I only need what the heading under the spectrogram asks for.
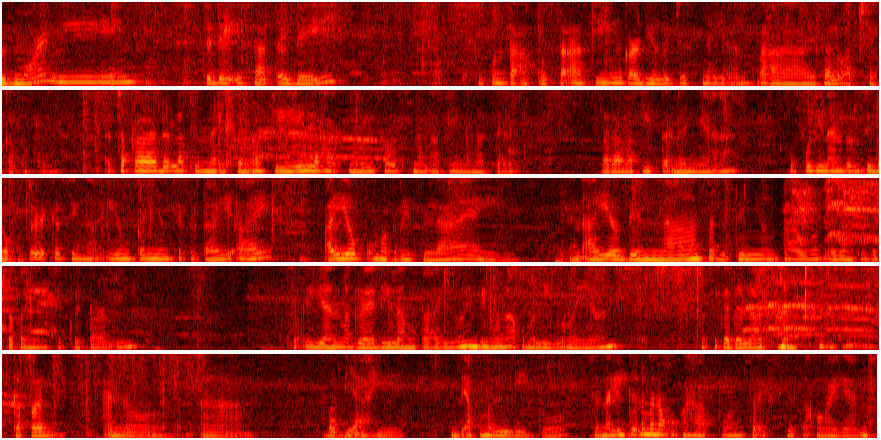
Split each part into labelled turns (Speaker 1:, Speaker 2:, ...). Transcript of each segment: Speaker 1: Good morning! Today is Saturday. Pupunta ako sa aking cardiologist ngayon. Ay, follow-up check-up ako. At saka dala ko na itong aking lahat ng results ng aking mga test para makita na niya. Hopefully nandun si doctor kasi nga yung kanyang secretary ay ayaw po mag-reply. And ayaw din na sagutin yung tawag. Ewan ko ba sa kanyang secretary. So, ayan, mag-ready lang tayo. Hindi muna ako maligo ngayon. Kasi kadalasan, kapag, ano, ah, babiyahe, hindi ako maliligo. So, naligo naman ako kahapon. So, excuse ako ngayon.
